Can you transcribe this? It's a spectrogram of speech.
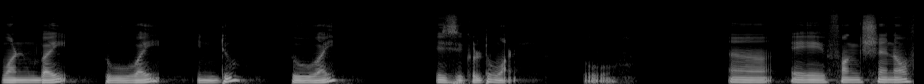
1 by 2y into 2y is equal to 1 so uh, a function of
